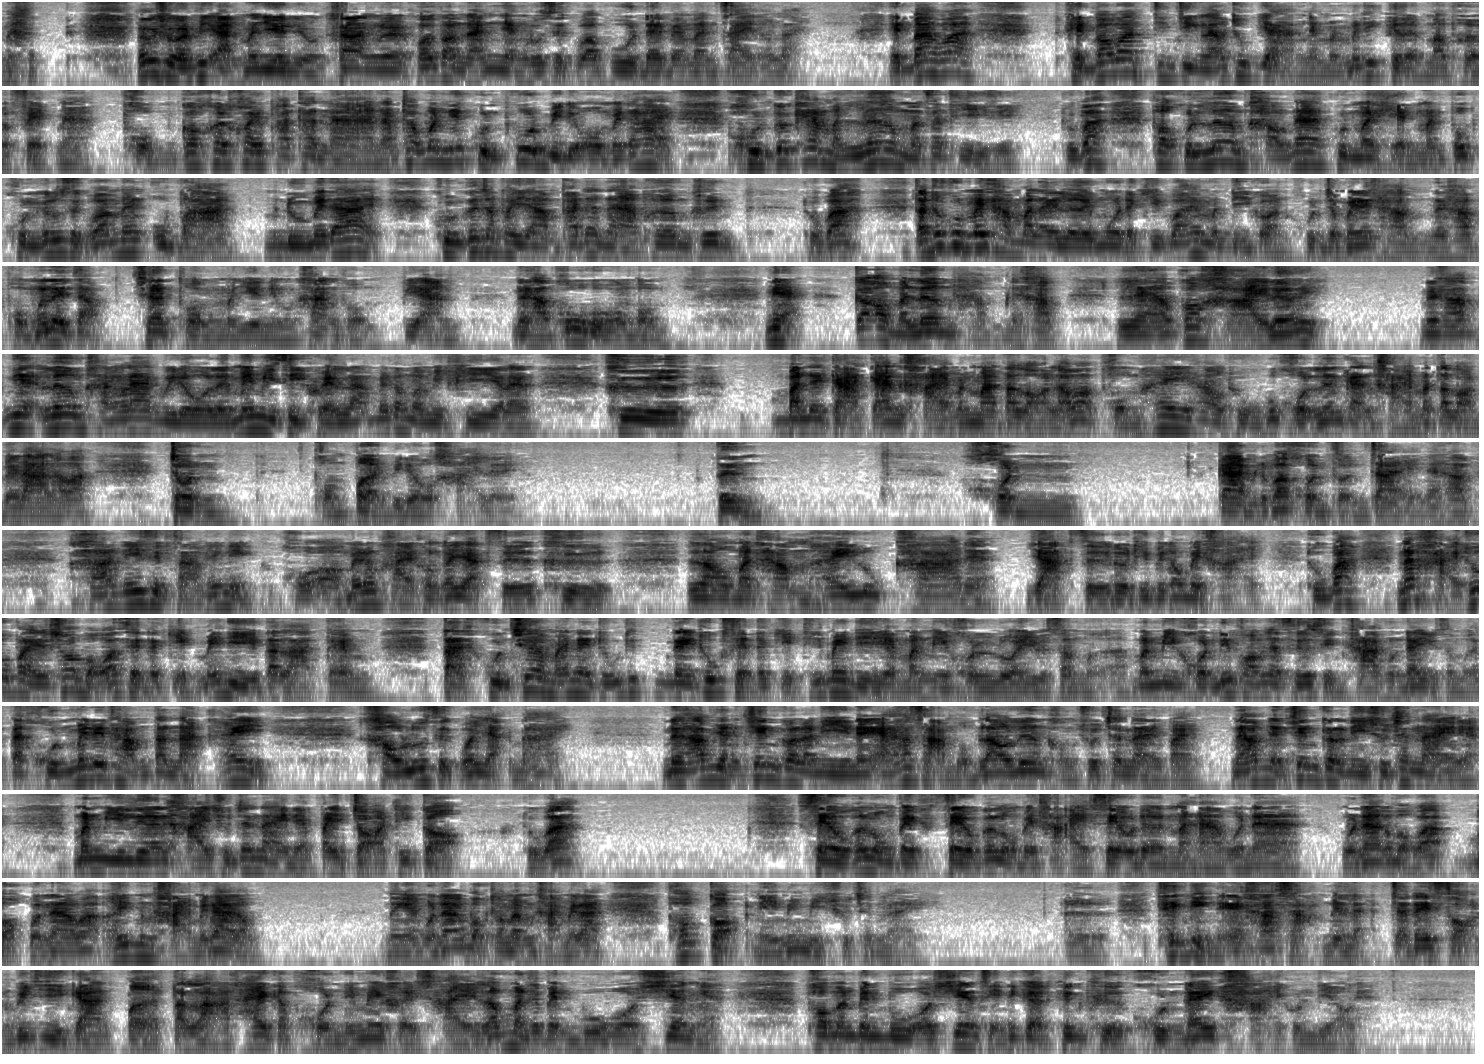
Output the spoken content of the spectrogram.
ต้องชวนพี่อันมายืนอยู่ข้างเลยเพราะตอนนั้นยังรู้สึกว่าพูดได้ไม่มั่นใจเท่าไหร่ เห็นบ้างว่าเห็นบ้างว่าจริงๆ แล้วทุกอย่างเนี่ยมันไม่ได้เกิดมาเพอร์เฟกนะ ผมก็ค่อยๆ พัฒนานะ ถ้าวันนี้คุณพูดวิดีโอไม่ได้ คุณก็แค่มันเริ่มมันสักทีสิ ถูกป่ะ พอคุณเริ่มเขาหน้าคุณมาเห็นมันปุ๊บ คุณก็รู้สึกว่าแม่งอุบาท มันดูไม่ได้ คุณก็จะพยายามพัฒนาเพิ่มขึ้น ถูกป่ะ แต่ถ้าคุณไม่ทำอะไรเลยมัวแต่คิดว่าให้มันดีก่อน คุณจะไม่ได้ทำนะครับ ผมก็เลยจับเชิดพงมายืนอยู่ข้างผมพี่อันนะครับ คู่หูของผม เนี่ยก็เอามาเริ่มทำนะครับ แล้วก็ขายเลยนะครับ เนี่ยเริ่มครั้งแรกวิดีโอเลยไม่มีซีเควนต์แล้วไม่ต้องมามีพีอะไร คือ บรรยากาศการขายมันมาตลอดแล้วอะผมให้ how to ผู้คนเรื่องการขายมาตลอดเวลาแล้วอะจนผมเปิดวิดีโอขายเลย ตึ้งคนกลายเป็นว่าคนสนใจนะครับคลาสนี้ 13 เทคนิคไม่ต้องขายคนก็อยากซื้อคือ เรามาทำให้ลูกค้าเนี่ยอยากซื้อโดยที่ไม่ต้องไปขาย ถูกปะนักขายทั่วไปชอบบอกว่าเศรษฐกิจไม่ดีตลาดเต็ม แต่คุณเชื่อไหมในทุกในทุกเศรษฐกิจที่ไม่ดีมันมีคนรวยอยู่เสมอ มันมีคนที่พร้อมจะซื้อสินค้าคุณได้อยู่เสมอ แต่คุณไม่ได้ทำตระหนักให้เขารู้สึกว่าอยากได้ นะครับอย่างเช่นกรณีในแอร์สามผมเล่าเรื่องของชุดชั้นในไปนะครับอย่างเช่นกรณีชุดชั้นในเนี่ยมันมีเรือนขายชุดชั้นในเนี่ยไปจอดที่เกาะถูกป่ะเซลล์ก็ลงไปเซลล์ก็ลงไปขายเซลล์เดินมาหาหัวหน้า หัวหน้าก็บอกว่าบอกหัวหน้าว่าเฮ้ยมันขายไม่ได้หรอกอย่างเงี้ยหัวหน้าก็บอกทำไมมันขายไม่ได้ เพราะเกาะนี้ไม่มีชุดชั้นในเออเทคนิคในแอร์สามเนี่ยแหละจะได้สอนวิธีการเปิดตลาดให้กับคนที่ไม่เคยใช้ แล้วมันจะเป็นบูโอเชียนไงพอมันเป็นบูโอเชียนสิ่งที่เกิดขึ้นคือ คุณได้ขายคนเดียวไง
